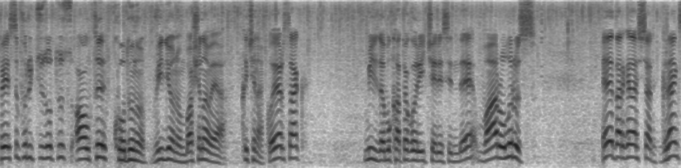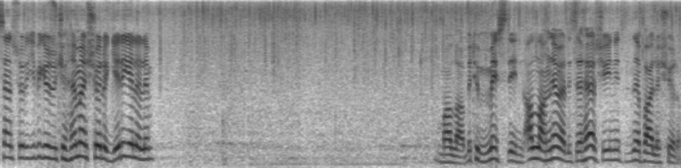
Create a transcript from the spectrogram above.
P0336 kodunu videonun başına veya kıçına koyarsak biz de bu kategori içerisinde var oluruz. Evet arkadaşlar Grank sensörü gibi gözüküyor. Hemen şöyle geri gelelim. Vallahi bütün mesleğin Allah ne verdiyse her şeyini sizinle paylaşıyorum.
